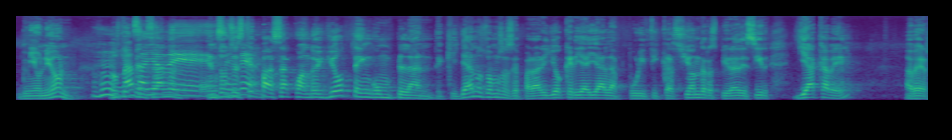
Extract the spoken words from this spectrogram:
mi unión. No estoy más allá en- de esa Entonces, ¿qué idea. pasa? Cuando yo tengo un plan de que ya nos vamos a separar y yo quería ya la purificación de respirar y decir, ya acabé, a ver,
